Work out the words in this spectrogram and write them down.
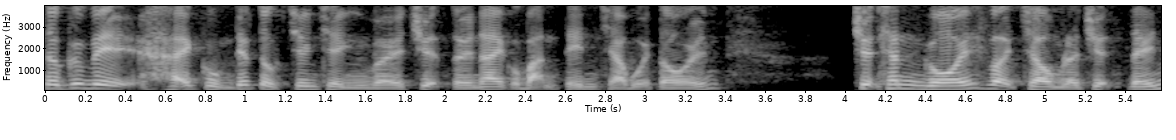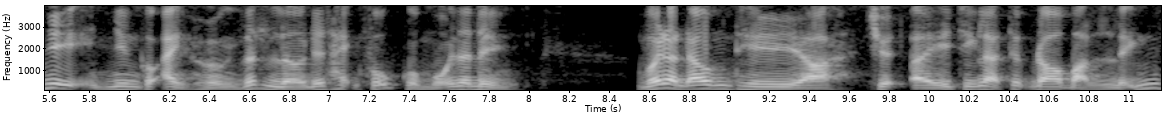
Thưa quý vị, hãy cùng tiếp tục chương trình với chuyện tối nay của bản tin chào buổi tối. Chuyện chăn gối vợ chồng là chuyện tế nhị nhưng có ảnh hưởng rất lớn đến hạnh phúc của mỗi gia đình. Với đàn ông thì à, chuyện ấy chính là thước đo bản lĩnh,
